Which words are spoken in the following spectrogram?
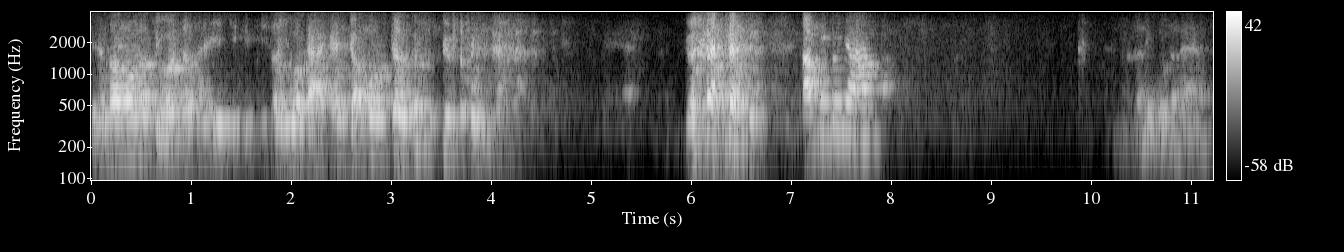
Jadi kalau mau diwajah saya ini bisa juga kayak gak model ke Tapi itu nyata. Nah, ini bukan ya.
